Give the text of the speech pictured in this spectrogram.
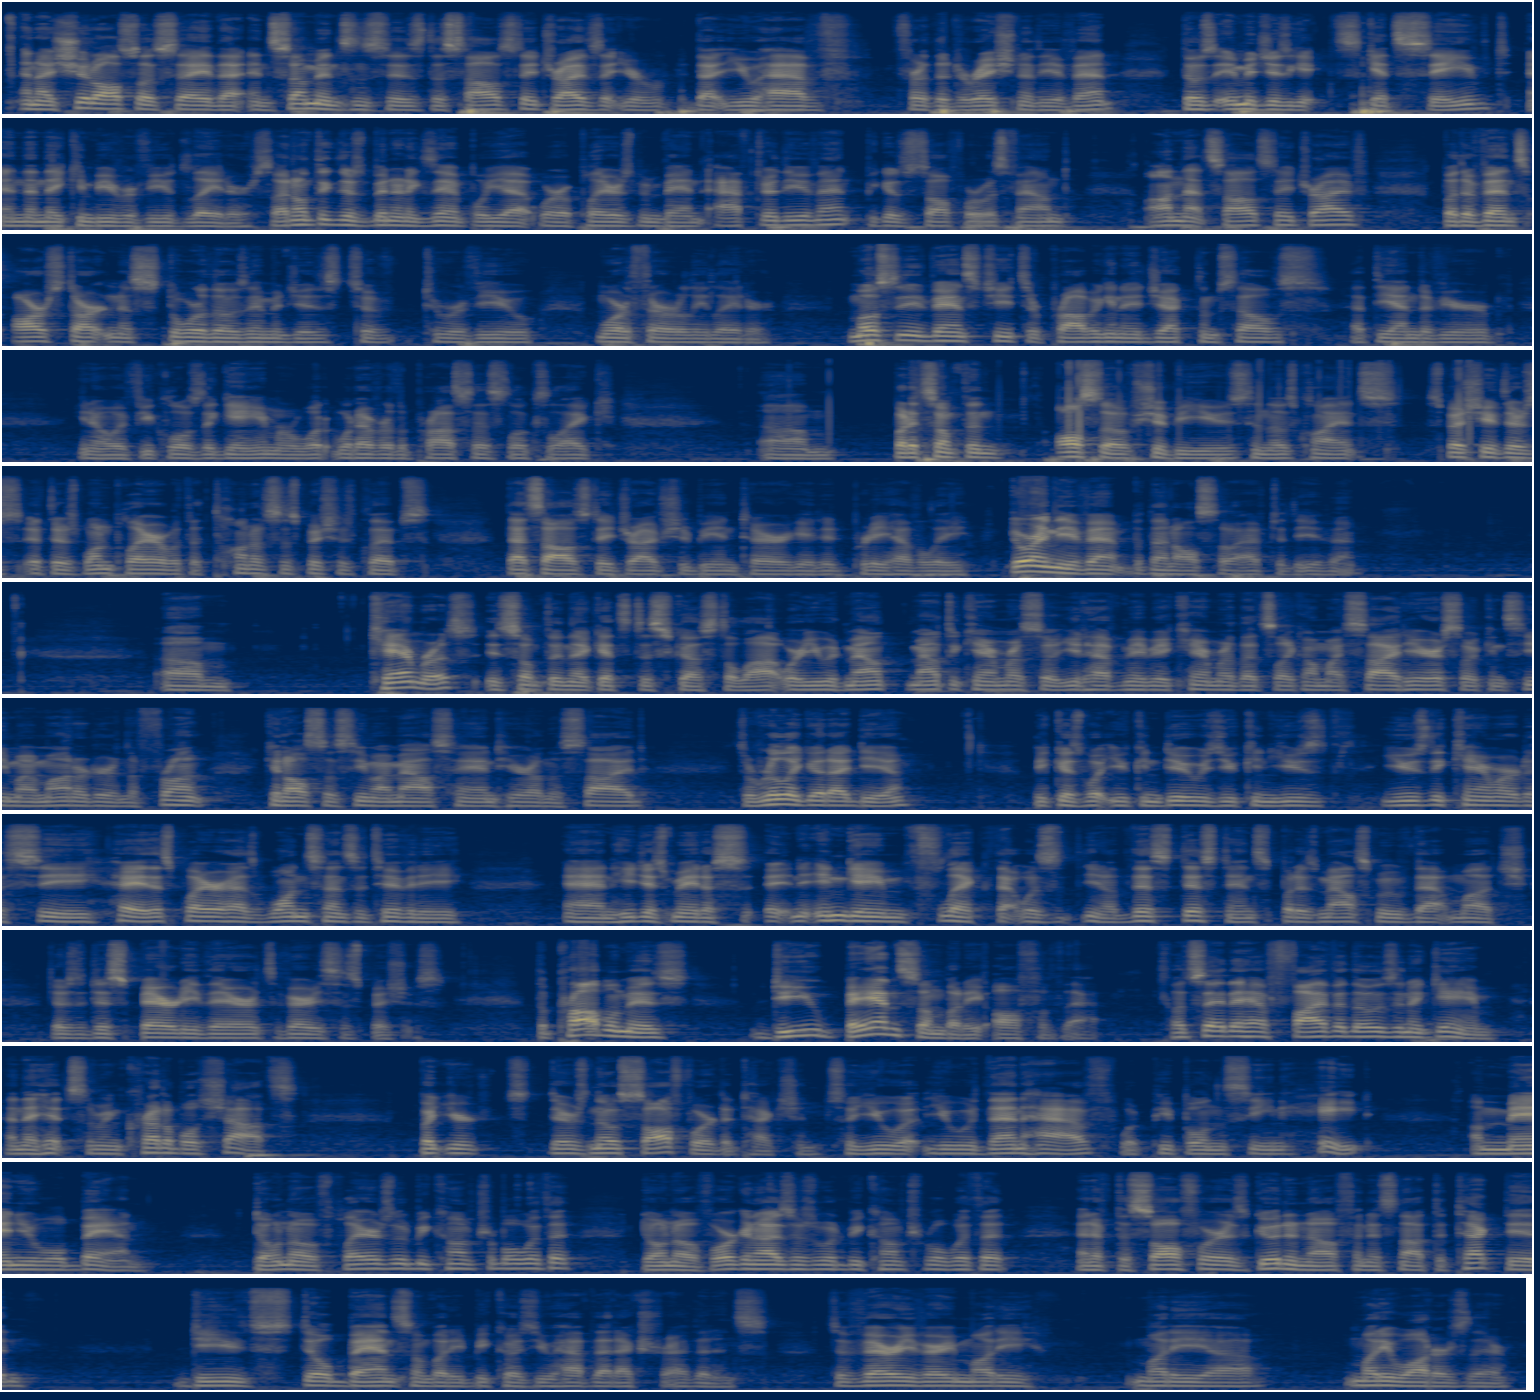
and I should also say that in some instances, the solid state drives that you that you have for the duration of the event, those images get, get saved and then they can be reviewed later. So I don't think there's been an example yet where a player's been banned after the event because software was found on that solid state drive, but events are starting to store those images to, to review more thoroughly later most of the advanced cheats are probably going to eject themselves at the end of your, you know, if you close the game or what, whatever the process looks like. Um, but it's something also should be used in those clients, especially if there's if there's one player with a ton of suspicious clips. That solid state drive should be interrogated pretty heavily during the event, but then also after the event. Um, cameras is something that gets discussed a lot where you would mount mount a camera so you'd have maybe a camera that's like on my side here so I can see my monitor in the front can also see my mouse hand here on the side it's a really good idea because what you can do is you can use use the camera to see, hey, this player has one sensitivity and he just made a, an in-game flick that was, you know, this distance, but his mouse moved that much. There's a disparity there. It's very suspicious. The problem is, do you ban somebody off of that? Let's say they have five of those in a game and they hit some incredible shots, but you're, there's no software detection. So you you would then have what people in the scene hate, a manual ban. Don't know if players would be comfortable with it. Don't know if organizers would be comfortable with it. And if the software is good enough and it's not detected, do you still ban somebody because you have that extra evidence? It's a very, very muddy, muddy, uh, muddy waters there.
